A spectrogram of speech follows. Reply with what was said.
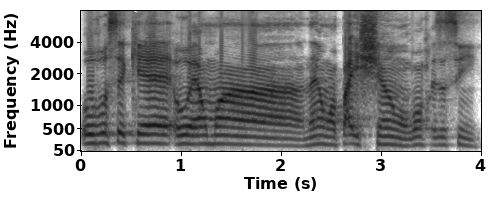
Ou você quer, ou é uma, né, uma paixão, alguma coisa assim?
